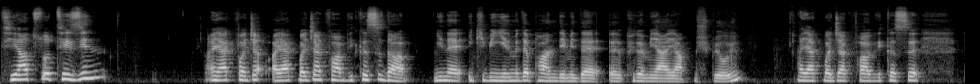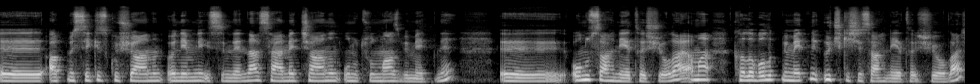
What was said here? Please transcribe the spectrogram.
Tiyatro Tez'in Ayak Bacak, Ayak Bacak Fabrikası da yine 2020'de pandemide e, premier yapmış bir oyun. Ayak Bacak Fabrikası e, 68 kuşağının önemli isimlerinden Sermet Çağ'ın unutulmaz bir metni. E, onu sahneye taşıyorlar ama kalabalık bir metni 3 kişi sahneye taşıyorlar.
